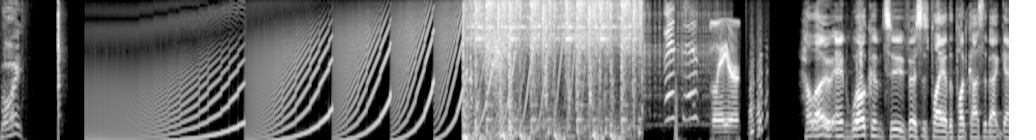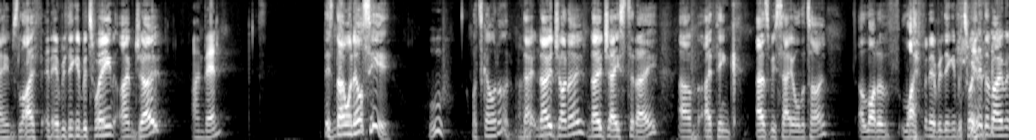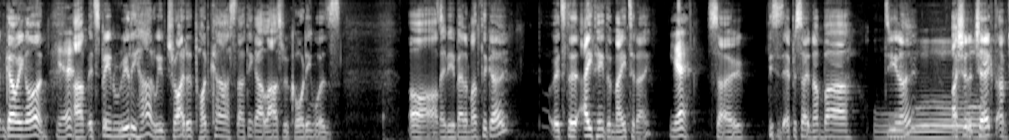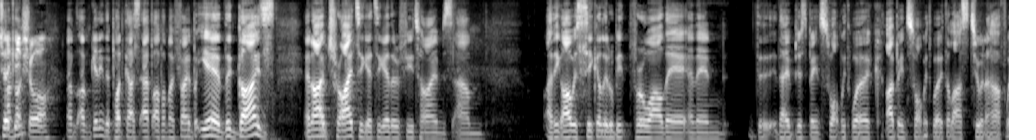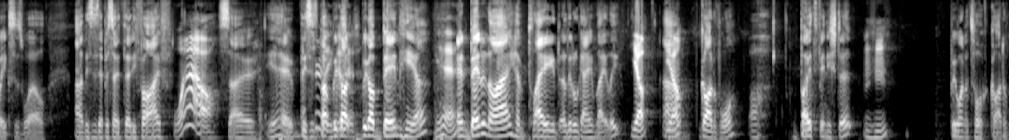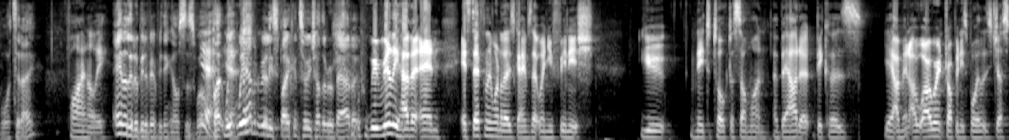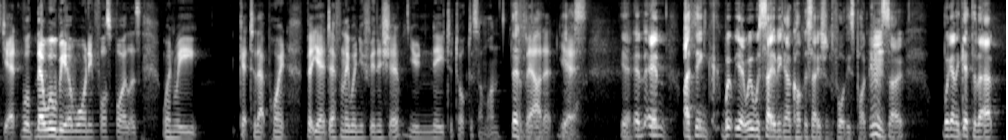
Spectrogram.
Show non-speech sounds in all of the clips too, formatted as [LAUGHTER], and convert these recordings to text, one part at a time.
boy. Player. Hello and welcome to Versus Player, the podcast about games, life, and everything in between. I'm Joe. I'm Ben. There's no one else here. Ooh. What's going on? No, no Jono, no Jace today. Um, I think, as we say all the time, a lot of life and everything in between at the moment going on. Yeah. Um, it's been really hard. We've tried a podcast. I think our last recording was, oh, maybe about a month ago. It's the 18th of May today. Yeah. So this is episode number. Do you know? Ooh. I should have checked. I'm checking. I'm not sure. I'm, I'm getting the podcast app up on my phone, but yeah, the guys and I've tried to get together a few times. Um, I think I was sick a little bit for a while there, and then the, they've just been swamped with work. I've been swamped with work the last two and a half weeks as well. Uh, this is episode 35. Wow. So yeah, this That's is. really but we got we got Ben here. Yeah. and Ben and I have played a little game lately. Yep. Um, yep. God of War. Oh, Both finished it. Mm-hmm. We want to talk God of War today. finally. And a little bit of everything else as well. Yeah, but we, yeah. we haven't really spoken to each other about it. [LAUGHS] We really haven't. and it's definitely one of those games that when you finish, you need to talk to someone about it because, yeah, I mean, I, I won't drop any spoilers just yet. Well, there will be a warning for spoilers when we get to that point. But yeah, definitely when you finish it, you need to talk to someone Definitely. about it. Yeah. Yes. Yeah, and and I think we, yeah we were saving our conversation for this Mm. podcast, so we're going to get to that.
